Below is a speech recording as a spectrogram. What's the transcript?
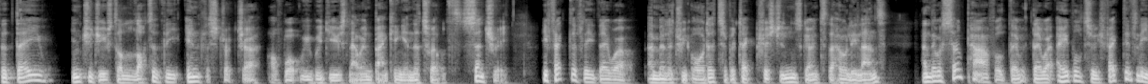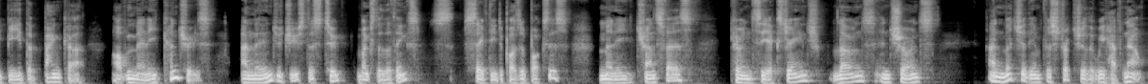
that they introduced a lot of the infrastructure of what we would use now in banking in the 12th century. Effectively, they were a military order to protect Christians going to the Holy Lands, and they were so powerful they, they were able to effectively be the banker of many countries. And they introduced us to, amongst other things, safety deposit boxes, money transfers, currency exchange, loans, insurance, and much of the infrastructure that we have now.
